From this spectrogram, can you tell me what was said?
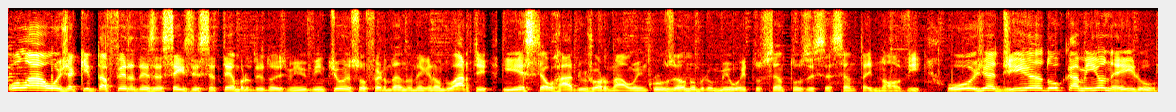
Olá, hoje é quinta-feira, 16 de setembro de 2021. Eu sou Fernando Negrão Duarte e este é o Rádio Jornal Inclusão número 1869. Hoje é dia do caminhoneiro.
